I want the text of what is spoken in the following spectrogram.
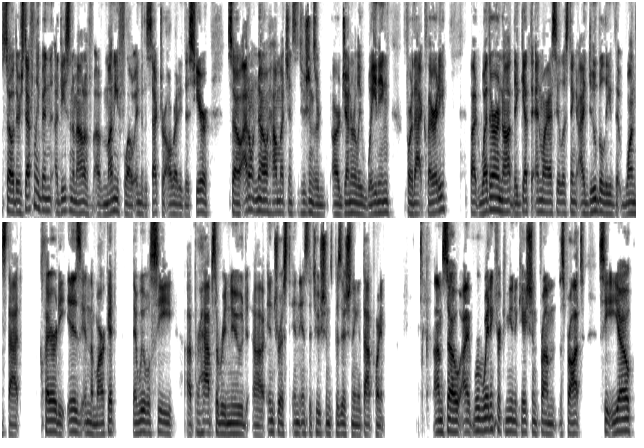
So there's definitely been a decent amount of, of money flow into the sector already this year. So I don't know how much institutions are, are generally waiting for that clarity, but whether or not they get the NYSE listing, I do believe that once that clarity is in the market, then we will see uh, perhaps a renewed uh, interest in institutions positioning at that point. Um, so I, we're waiting for communication from the Sprott CEO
